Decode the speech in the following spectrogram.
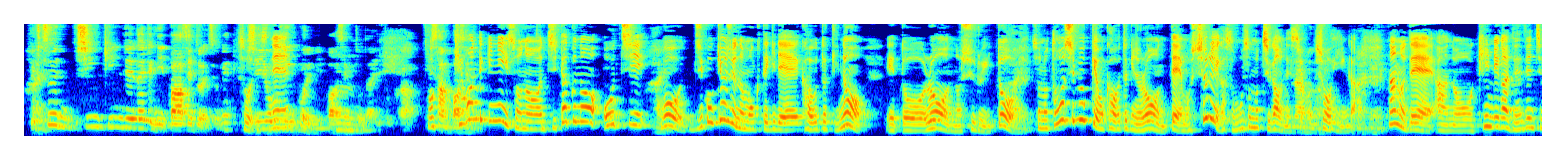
普通に新金で大体2%台ですよね。そうですね信用金庫で2%台とか、3%。もう基本的に、その、自宅のお家を自己居住の目的で買うときの、えっと、ローンの種類と、はいその投資物件を買うときのローンって、もう種類がそもそも違うんですよ、商品が。はいなので、あの、金利が全然違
